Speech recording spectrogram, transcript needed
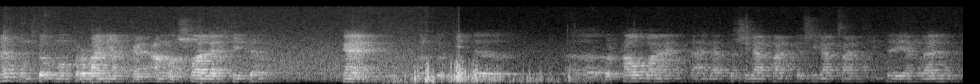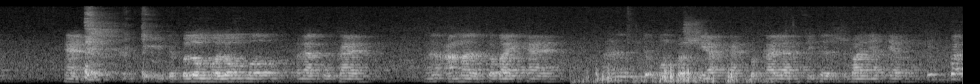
ha? untuk memperbanyakkan amal soleh kita kan untuk kita uh, bertaubat terhadap kesilapan-kesilapan kita yang lalu kan kita berlomba-lomba melakukan ha, amal kebaikan ha, untuk mempersiapkan bekalan kita sebanyak yang mungkin. Sebab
